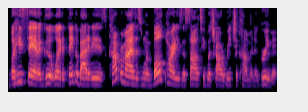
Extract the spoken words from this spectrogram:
But he said a good way to think about it is compromise is when both parties are salty, but y'all reach a common agreement.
